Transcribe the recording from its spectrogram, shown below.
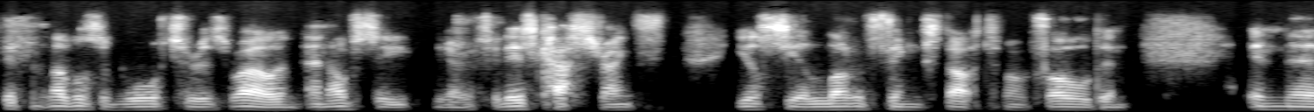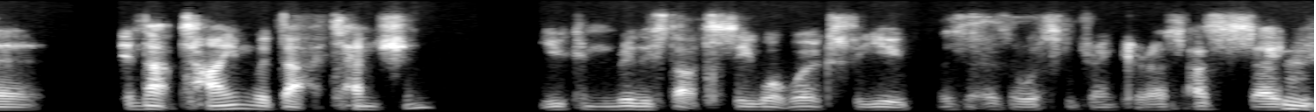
different levels of water as well. And, and obviously, you know, if it is cask strength, you'll see a lot of things start to unfold. And in the in that time with that attention, you can really start to see what works for you as, as a whiskey drinker. As, as I say, mm.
